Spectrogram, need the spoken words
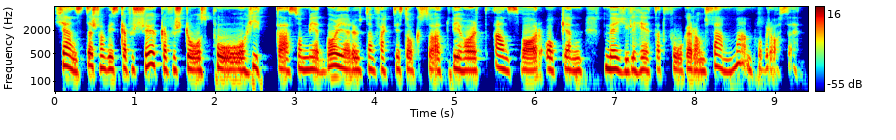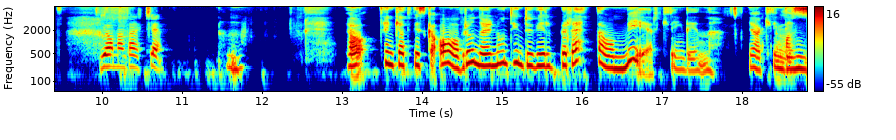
tjänster som vi ska försöka förstå oss på och hitta som medborgare utan faktiskt också att vi har ett ansvar och en möjlighet att foga dem samman på bra sätt. Ja, men verkligen. Mm. Jag tänker att vi ska avrunda. Är det någonting du vill berätta om mer kring din Ja, kring din.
